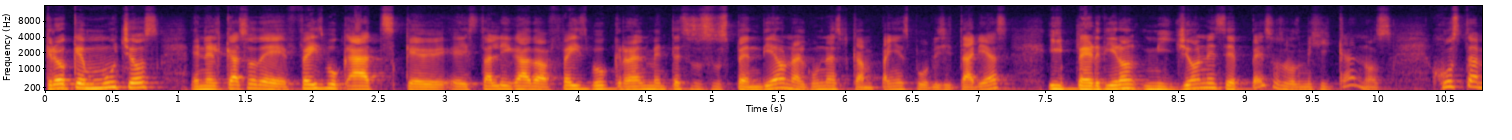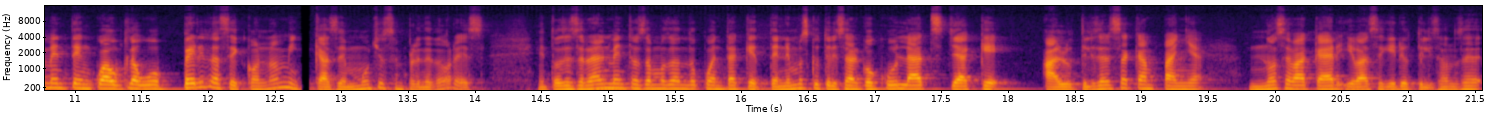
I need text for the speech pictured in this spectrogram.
Creo que muchos, en el caso de Facebook Ads, que está ligado a Facebook, realmente se suspendieron algunas campañas publicitarias y perdieron millones de pesos los mexicanos. Justamente en Cuautla hubo pérdidas económicas de muchos emprendedores. Entonces realmente nos estamos dando cuenta que tenemos que utilizar Google Ads, ya que al utilizar esa campaña no se va a caer y va a seguir utilizándose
